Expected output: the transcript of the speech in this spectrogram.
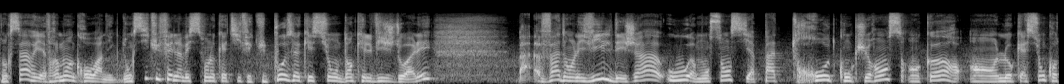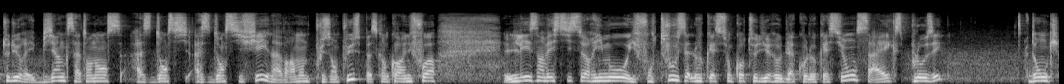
Donc ça, il y a vraiment un gros warning. Donc si tu fais de l'investissement locatif et que tu te poses la question dans quelle vie je dois aller, bah, va dans les villes déjà où, à mon sens, il n'y a pas trop de concurrence encore en location courte durée. Bien que ça a tendance à se, densifier, il y en a vraiment de plus en plus parce qu'encore une fois, les investisseurs IMO, ils font tous la location courte durée ou de la colocation, ça a explosé. Donc,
